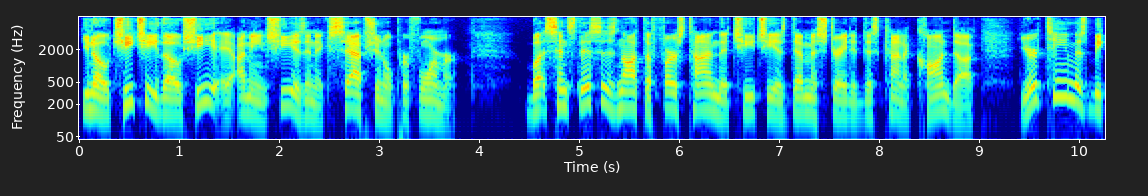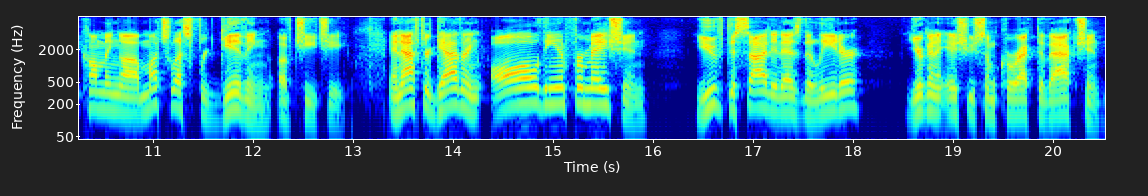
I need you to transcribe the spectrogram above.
You know, Chi Chi, though, she, I mean, she is an exceptional performer. But since this is not the first time that Chi Chi has demonstrated this kind of conduct, your team is becoming uh, much less forgiving of Chi Chi. And after gathering all the information, you've decided as the leader, you're going to issue some corrective action.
